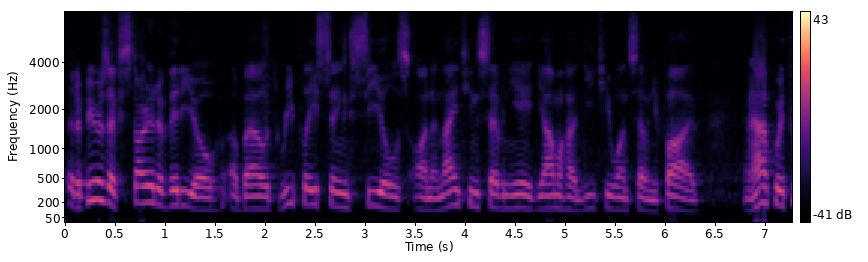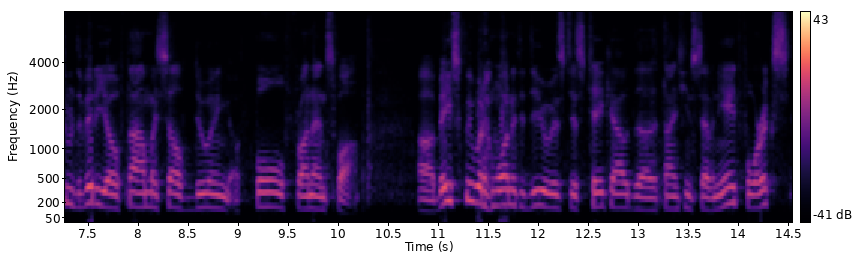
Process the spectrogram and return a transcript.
It appears I've started a video about replacing seals on a 1978 Yamaha DT175 and halfway through the video found myself doing a full front end swap. Uh, basically what I wanted to do is just take out the 1978 forks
